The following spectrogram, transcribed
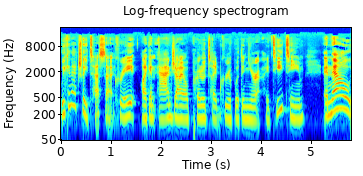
we can actually test that. Create like an agile prototype group within your IT team And now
